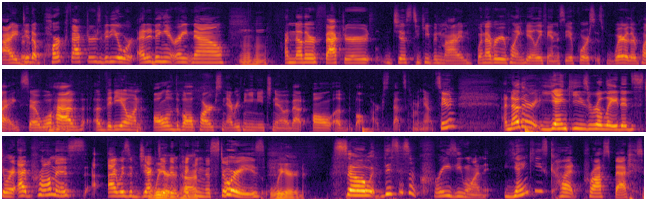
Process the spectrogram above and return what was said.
I did a Park Factors video. We're editing it right now. Mm-hmm. Another factor just to keep in mind whenever you're playing daily fantasy, of course, is where they're playing. So we'll Mm-hmm. have a video on all of the ballparks and everything you need to know about all of the ballparks. That's coming out soon. Another Yankees related story. I promise I was objective in Weird, huh? picking the stories. Weird. So this is a crazy one. Yankees cut prospect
